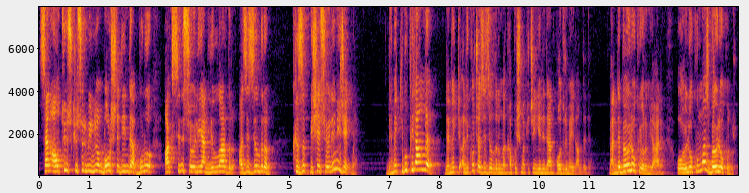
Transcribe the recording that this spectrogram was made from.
Sen 600 küsür milyon borç dediğinde bunu aksini söyleyen yıllardır Aziz Yıldırım kızıp bir şey söylemeyecek mi? Demek ki bu planlı. Demek ki Ali Koç Aziz Yıldırım'la kapışmak için yeniden Hodri Meydan dedi. Ben de böyle okuyorum yani. O öyle okunmaz, böyle okunur.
